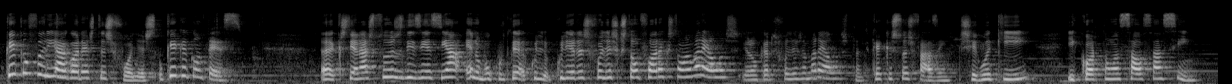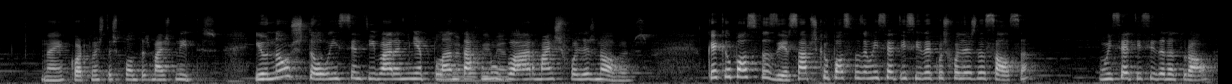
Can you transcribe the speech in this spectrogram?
O que é que eu faria agora estas folhas? O que é que acontece? Ah, Cristiana, as pessoas dizem assim, ah, eu não vou colher, as folhas que estão fora, que estão amarelas. Eu não quero as folhas amarelas. Portanto, o que é que as pessoas fazem? Chegam aqui e cortam a salsa assim, não é? Cortam estas pontas mais bonitas. Eu não estou a incentivar a minha planta a renovar mais folhas novas. O que é que eu posso fazer? Sabes que eu posso fazer um inseticida com as folhas da salsa? Um inseticida natural.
